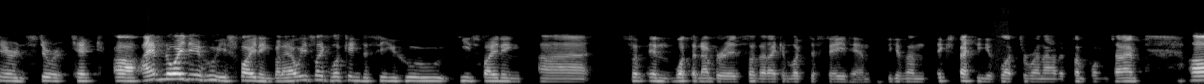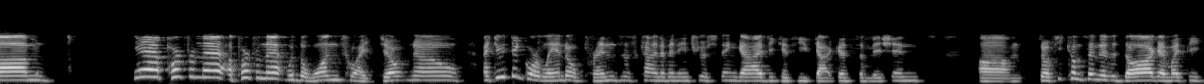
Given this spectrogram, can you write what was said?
Darren Stewart kick. Uh, I have no idea who he's fighting, but I always like looking to see who he's fighting uh, so, and what the number is so that I can look to fade him because I'm expecting his luck to run out at some point in time. Um, yeah, apart from that, apart from that, with the ones who I don't know, I do think Orlando Prins is kind of an interesting guy because he's got good submissions. Um, so if he comes in as a dog, I might be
